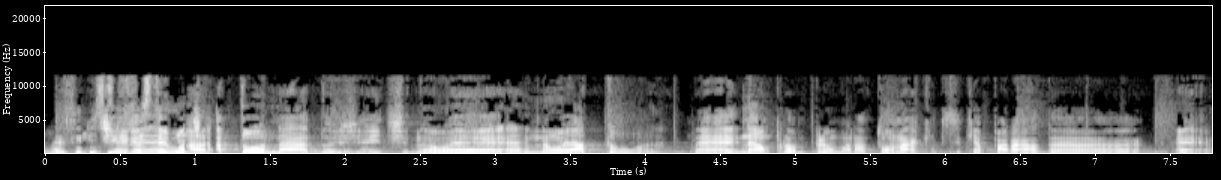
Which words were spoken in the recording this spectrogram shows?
Mas ele Filhos ter maratonado, gente, não é, não é à toa. É, não, pra, pra eu maratonar, quer dizer que a parada. É,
